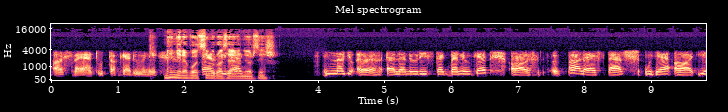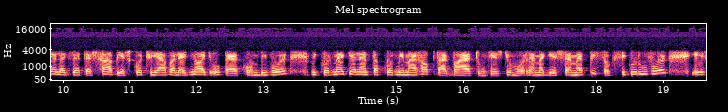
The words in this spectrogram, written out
azt el tudta kerülni. Mennyire volt szigorú Elvileg, az ellenőrzés? Nagy ellenőriztek bennünket. A Pál elvtárs ugye a jellegzetes HB-s kocsijával egy nagy Opel kombi volt, mikor megjelent, akkor mi már haptákba álltunk és gyomor remegésen, mert piszok szigorú volt, és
